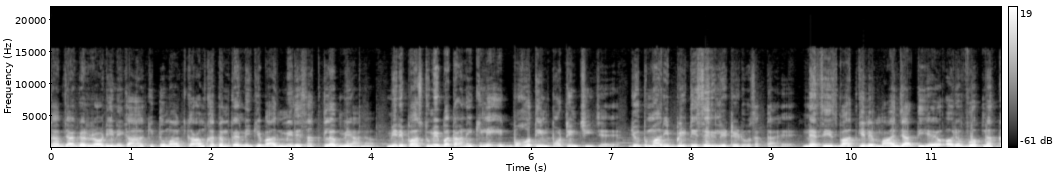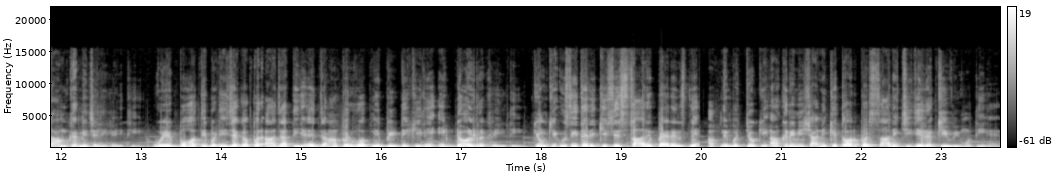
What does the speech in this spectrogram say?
तब जाकर रॉडी ने कहा कि तुम आज काम खत्म करने के बाद मेरे साथ क्लब में आना। मेरे पास तुम्हें बताने के लिए एक बहुत ही इंपॉर्टेंट चीज़ है, जो तुम्हारी बेटी से रिलेटेड हो सकता है। नेसी इस बात के लिए मान जाती है और अब वो अपना काम करने चली गई थी। वो एक बहुत ही बड़ी जगह पर आ जाती है, जहाँ पर वो अपनी बेटी के लिए एक डॉल रख रही थी, क्योंकि उसी तरीके से सारे पेरेंट्स ने अपने बच्चों की आखिरी निशानी के तौर पर सारी चीज़ें रखी हुई होती हैं।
